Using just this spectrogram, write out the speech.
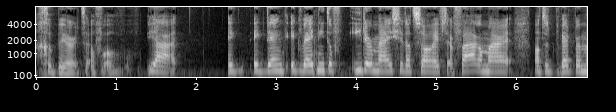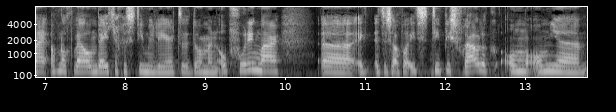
gebeurt. Of, ja, ik, ik denk, ik weet niet of ieder meisje dat zo heeft ervaren, maar want het werd bij mij ook nog wel een beetje gestimuleerd eh, door mijn opvoeding. Maar het is ook wel iets typisch vrouwelijk om, om je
